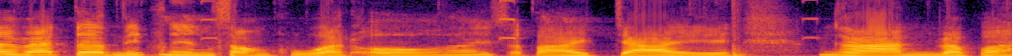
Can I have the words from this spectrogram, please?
ยแวะเติมนิดนึงสองขวด โอ้ยสบายใจ งานแบบว่า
